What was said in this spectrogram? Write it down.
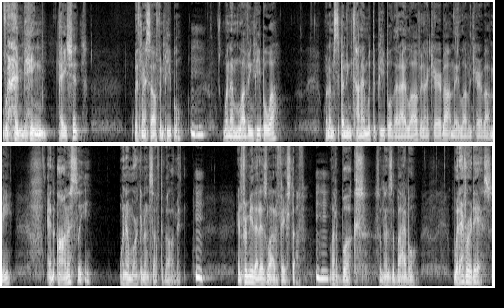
when I'm being patient with myself and people, when I'm loving people well, when I'm spending time with the people that I love and I care about and they love and care about me, and honestly, when I'm working on self development. And for me, that is a lot of faith stuff, a lot of books, sometimes the Bible, whatever it is,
